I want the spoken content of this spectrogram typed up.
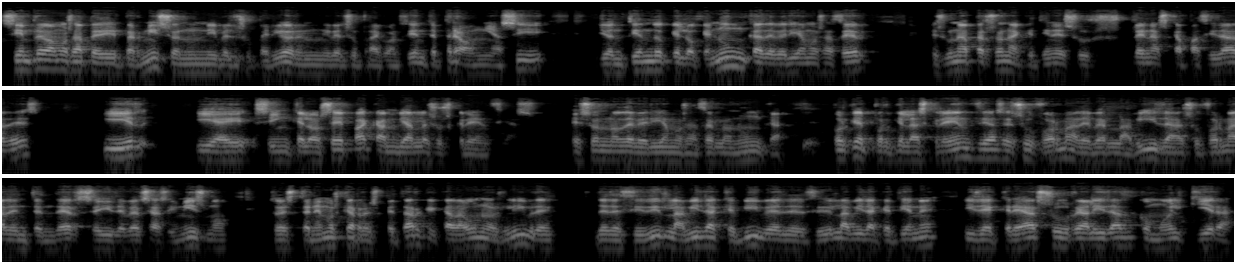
Siempre vamos a pedir permiso en un nivel superior, en un nivel supraconsciente, pero aún así, yo entiendo que lo que nunca deberíamos hacer es una persona que tiene sus plenas capacidades, ir y eh, sin que lo sepa cambiarle sus creencias. Eso no deberíamos hacerlo nunca. ¿Por qué? Porque las creencias es su forma de ver la vida, su forma de entenderse y de verse a sí mismo. Entonces tenemos que respetar que cada uno es libre de decidir la vida que vive, de decidir la vida que tiene y de crear su realidad como él quiera.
